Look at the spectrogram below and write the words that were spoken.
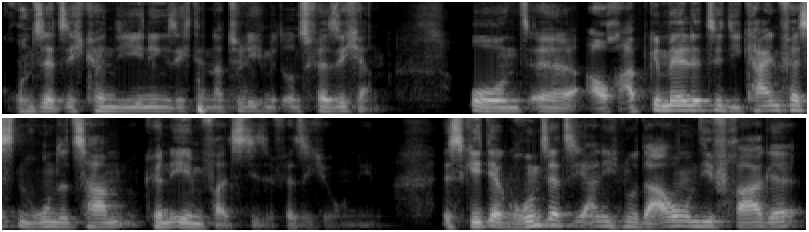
Grundsätzlich können diejenigen sich dann natürlich mit uns versichern. Und äh, auch Abgemeldete, die keinen festen Wohnsitz haben, können ebenfalls diese Versicherung nehmen. Es geht ja grundsätzlich eigentlich nur darum, um die Frage,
